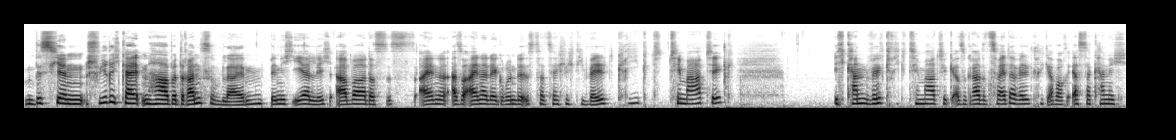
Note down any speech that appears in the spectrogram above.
ein bisschen Schwierigkeiten habe, dran zu bleiben, bin ich ehrlich. Aber das ist eine, also einer der Gründe ist tatsächlich die Weltkrieg-Thematik ich kann Weltkrieg-Thematik, also gerade Zweiter Weltkrieg, aber auch Erster kann ich,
